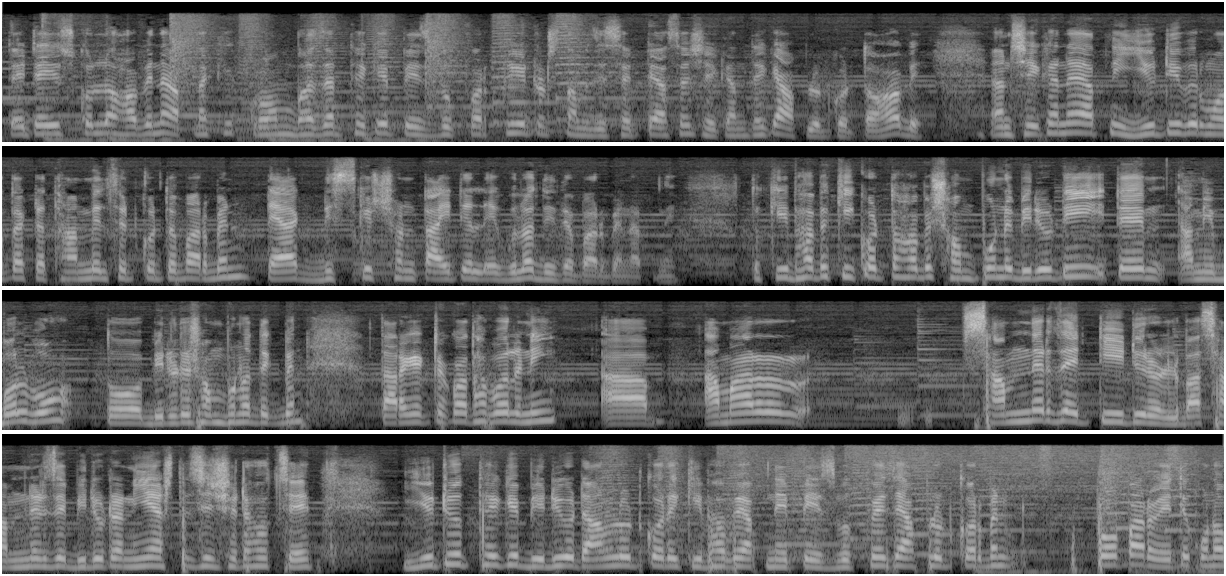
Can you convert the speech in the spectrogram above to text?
তো এটা ইউজ করলে হবে না, আপনাকে ক্রোম বাজার থেকে ফেসবুক ফর ক্রিয়েটর্স নামে যে সেটটা আছে সেখান থেকে আপলোড করতে হবে। অ্যান্ড সেখানে আপনি ইউটিউবের মতো একটা থাম্বেল সেট করতে পারবেন ট্যাগ ডিসক্রিপশন টাইটেল এগুলো দিতে পারবেন আপনি। তো কীভাবে কী করতে হবে? সম্পূর্ণ ভিডিওটিতে আমি বলব, তো ভিডিওটি সম্পূর্ণ দেখবেন। তার আগে একটা কথা বলে নিই আমার সামনের যে টিউটোরিয়াল বা সামনের যে ভিডিওটা নিয়ে আসতেছি সেটা হচ্ছে ইউটিউব থেকে ভিডিও ডাউনলোড করে কীভাবে আপনি ফেসবুক পেজে আপলোড করবেন প্রপার এতে কোনো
